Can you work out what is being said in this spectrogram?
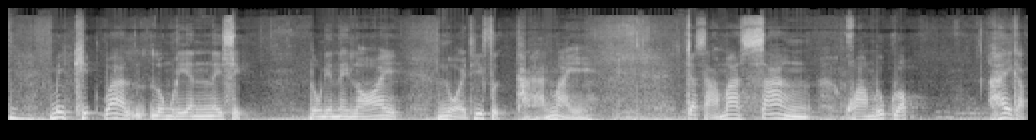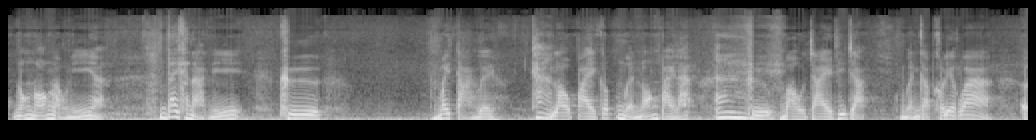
ๆ ไม่คิดว่าโรงเรียนในสิบโรงเรียนในร้อยหน่วยที่ฝึกทหารใหม่ จะสามารถสร้างความรุกรบให้กับน้องๆเหล่านี้อะได้ขนาดนี้คือไม่ต่างเลยค่ะ เราไปก็เหมือนน้องไปแล้วอ่าคือเบาใจที่จะเหมือนกับเขาเรียกว่า เอ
